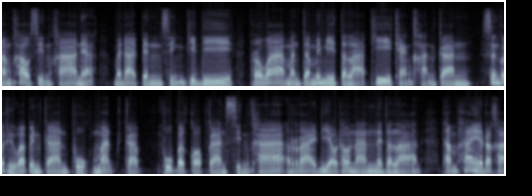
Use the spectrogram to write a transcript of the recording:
นำเข้าสินค้าเนี่ยไม่ได้เป็นสิ่งที่ดี เพราะว่ามันจะไม่มีตลาดที่แข่งขันกัน ซึ่งก็ถือว่าเป็นการผูกมัดกับผู้ประกอบการสินค้ารายเดียวเท่านั้นในตลาดทำให้ราคา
